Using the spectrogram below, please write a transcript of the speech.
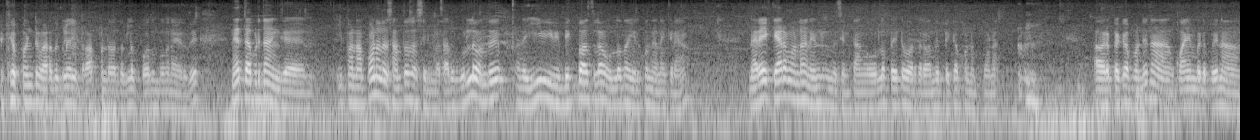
பிக்கப் பண்ணிட்டு வரதுக்குள்ளே இல்லை ட்ராப் பண்ணிட்டு வரதுக்குள்ளே போதும் போதும் ஆயிடுது. நேற்று அப்படி தான் இங்கே இப்போ நான் போனல சந்தோஷம் சினிமாஸ். அதுக்குள்ளே வந்து அந்த இவி பிக் பாஸ்லாம் உள்ளே தான் இருக்கும்னு நினைக்கிறேன். நிறைய கேரமெல்லாம் நின்று இருந்துச்சுட்டு அங்கே உள்ளே போயிட்டு ஒருத்தர் வந்து பிக்கப் பண்ண போனேன். அவரை பிக்கப் பண்ணிட்டு நான் கோயம்பேடு போய் நான்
